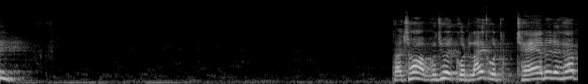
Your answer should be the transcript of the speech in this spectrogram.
นถ้าชอบก็ช่วยกดไลค์กดแชร์ด้วยนะครับ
